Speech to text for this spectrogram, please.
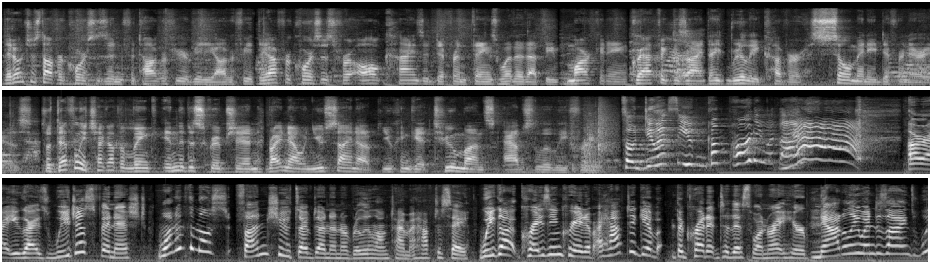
They don't just offer courses in photography or videography, they offer courses for all kinds of different things, whether that be marketing, graphic design. They really cover so many different areas. So definitely check out the link in the description. Right now, when you sign up, you can get two months absolutely free. So do it so you can come party with us. Yeah! All right, you guys, we just finished one of the most fun shoots I've done in a really long time, I have to say. We got crazy and creative. I have to give the credit to this one right here. Natalie Wynn Designs, we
